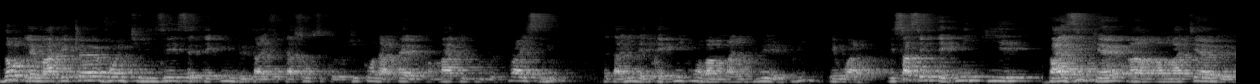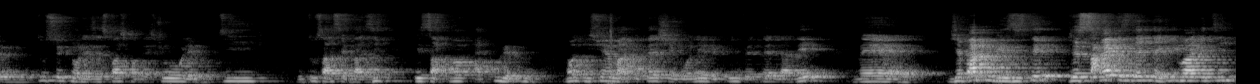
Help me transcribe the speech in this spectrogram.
Donc, les marketeurs vont utiliser ces techniques de tarification psychologique qu'on appelle en marketing le pricing, c'est-à-dire des techniques où on va manipuler le prix, et voilà. Et ça, c'est une technique qui est basique hein, en, en matière de tous ceux qui ont les espaces commerciaux, les boutiques, et tout ça, c'est basique et ça prend à tous les coups. Moi qui suis un marketeur chevronné depuis une vingtaine d'années, mais j'ai pas pu résister. Je savais que c'était une technique marketing,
